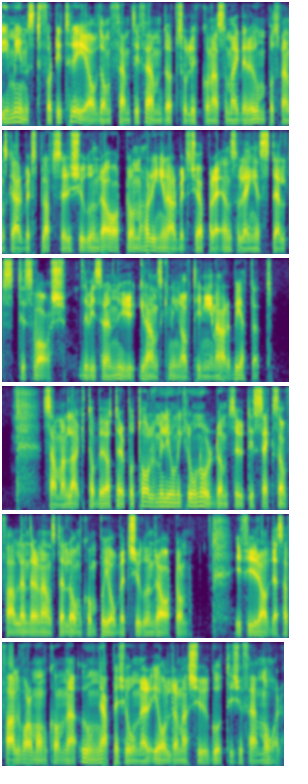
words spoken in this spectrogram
I minst 43 av de 55 dödsolyckorna som ägde rum på svenska arbetsplatser 2018 har ingen arbetsköpare än så länge ställts till svars. Det visar en ny granskning av tidningen Arbetet. Sammanlagt har böter på 12 miljoner kronor dömts ut i sex av fallen där en anställd omkom på jobbet 2018. I fyra av dessa fall var de omkomna unga personer i åldrarna 20 till 25 år.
